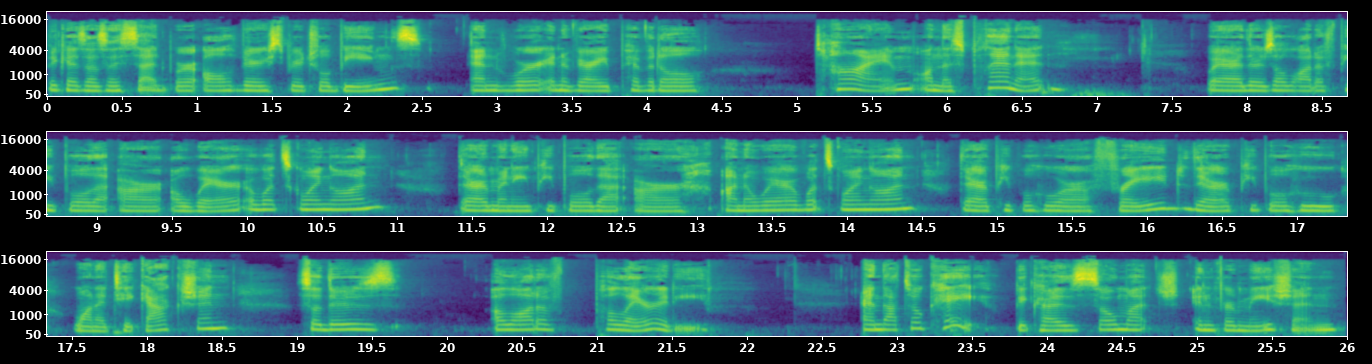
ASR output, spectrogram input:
Because as I said, we're all very spiritual beings and we're in a very pivotal time on this planet where there's a lot of people that are aware of what's going on. There are many people that are unaware of what's going on. There are people who are afraid. There are people who want to take action. So there's a lot of polarity. And that's okay because so much information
